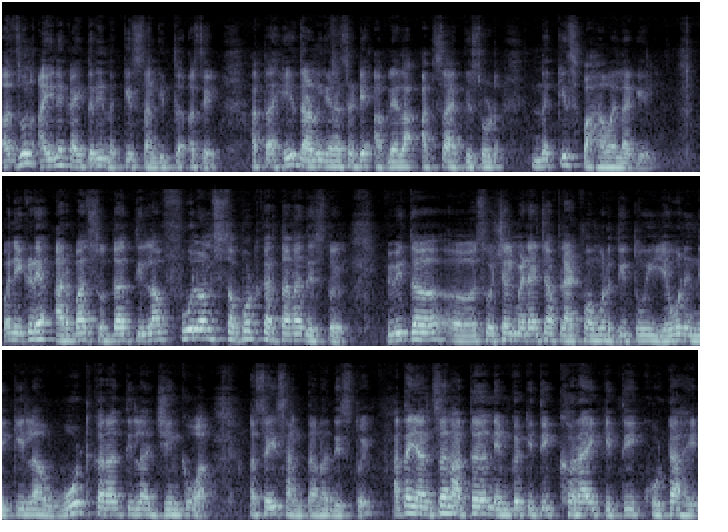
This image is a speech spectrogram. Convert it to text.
अजून आईने काहीतरी नक्कीच सांगितलं असेल. आता हे जाणून घेण्यासाठी आपल्याला आजचा एपिसोड नक्कीच पाहावा लागेल. पण इकडे अरबाज सुद्धा तिला फुल ऑन सपोर्ट करताना दिसतोय. विविध सोशल मीडियाच्या प्लॅटफॉर्मवरती तो येऊन निकीला वोट करा तिला जिंकवा असंही सांगताना दिसतोय. आता यांचं नातं नेमकं किती खरं आहे किती खोटं आहे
